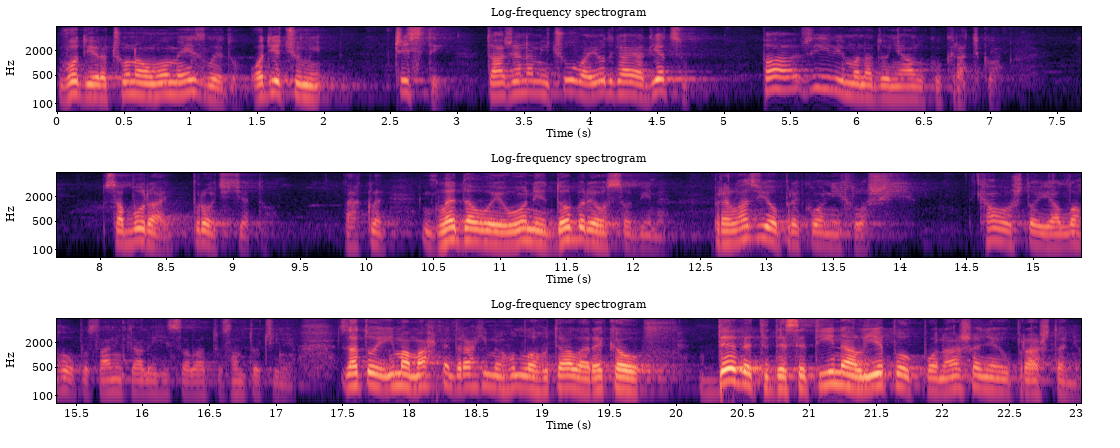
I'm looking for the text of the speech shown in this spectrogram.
vodi računa u mome izgledu. Odjeću mi čisti. Ta žena mi čuva i odgaja djecu. Pa živimo na Dunjaluku kratko. Saburaj, proći će to. Dakle, gledao je u one dobre osobine, prelazio preko onih loših. Kao što je Allahov poslanik alihi salatu sam to činio. Zato je Imam Ahmed Rahimehullahu ta'ala rekao devet desetina lijepog ponašanja je u praštanju.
